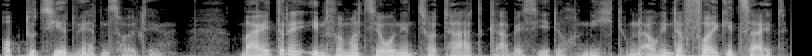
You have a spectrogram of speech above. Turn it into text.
obduziert werden sollte. Weitere Informationen zur Tat gab es jedoch nicht. Und auch in der Folgezeit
